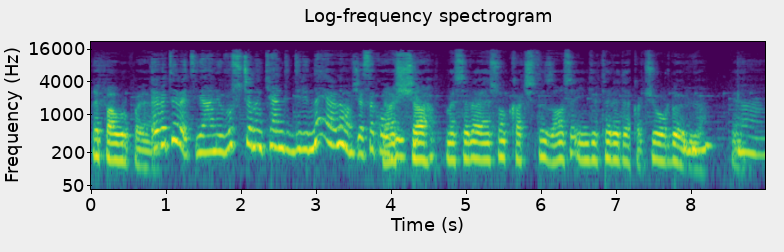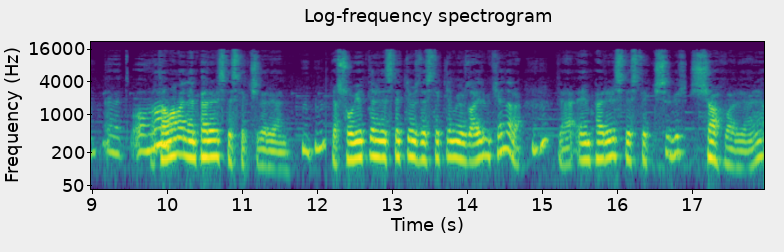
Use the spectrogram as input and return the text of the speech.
Hep Avrupa'ya. Evet evet yani Rusçanın kendi dilinden yararlanmamış yasak olduğu Yani için. Şah mesela en son kaçtığı zaman ise İngiltere'de kaçıyor orada ölüyor. Yani. Ha, evet. Ya Ondan Tamamen emperyalist destekçiler yani. Ya Sovyetleri destekliyoruz, desteklemiyoruz ayrı bir kenara. Ya emperyalist destekçisi bir şah var yani.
